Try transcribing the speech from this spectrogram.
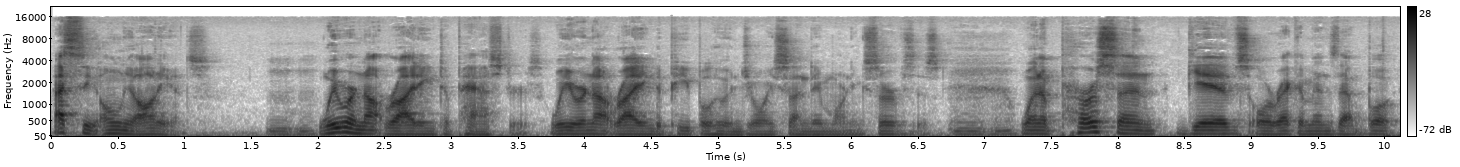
That's the only audience. Mm-hmm. We were not writing to pastors. We were not writing to people who enjoy Sunday morning services. Mm-hmm. When a person gives or recommends that book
